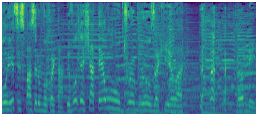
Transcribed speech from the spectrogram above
vou, esse espaço eu não vou cortar. Eu vou deixar até o drum rolls aqui, eu acho. Amei.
